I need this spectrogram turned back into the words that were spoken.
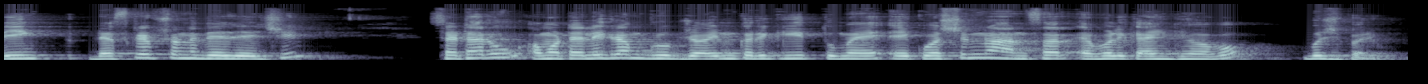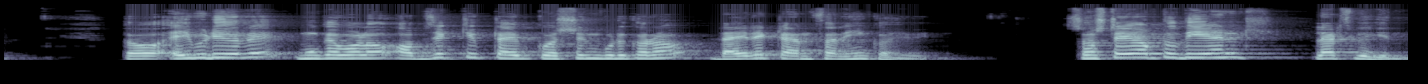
ଲିଙ୍କ ଡେସ୍କ୍ରିପ୍ସନ୍ରେ ଦିଆଯାଇଛି ସେଠାରୁ ଆମ ଟେଲିଗ୍ରାମ ଗ୍ରୁପ୍ ଜଏନ୍ କରିକି ତୁମେ ଏ କ୍ୱେଶ୍ଚିନ୍ର ଆନ୍ସର୍ ଏଭଳି କାହିଁକି ହେବ ବୁଝିପାରିବ ତ ଏଇ ଭିଡ଼ିଓରେ ମୁଁ କେବଳ ଅବଜେକ୍ଟିଭ୍ ଟାଇପ୍ କ୍ୱେଶ୍ଚିନ୍ ଗୁଡ଼ିକର ଡାଇରେକ୍ଟ ଆନ୍ସର୍ ହିଁ କହିବି so stay up to the end let's begin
